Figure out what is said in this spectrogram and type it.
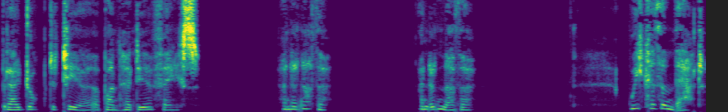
but I dropped a tear upon her dear face, and another, and another, Weaker than that,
